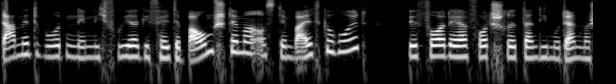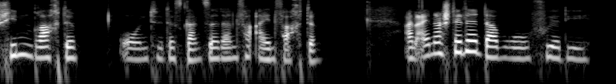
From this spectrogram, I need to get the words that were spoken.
Damit wurden nämlich früher gefällte Baumstämme aus dem Wald geholt, bevor der Fortschritt dann die modernen Maschinen brachte und das Ganze dann vereinfachte. An einer Stelle, da wo früher die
